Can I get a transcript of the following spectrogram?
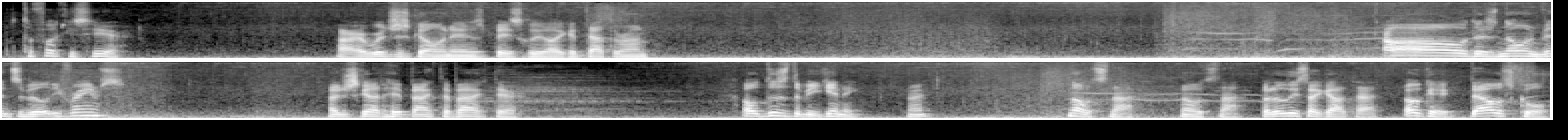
What the fuck is here? Alright, we're just going in. It's basically like a death run. Oh, there's no invincibility frames? I just got hit back to back there. Oh, this is the beginning, right? No, it's not. No, it's not. But at least I got that. Okay, that was cool.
